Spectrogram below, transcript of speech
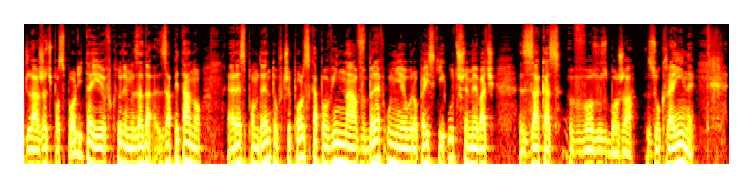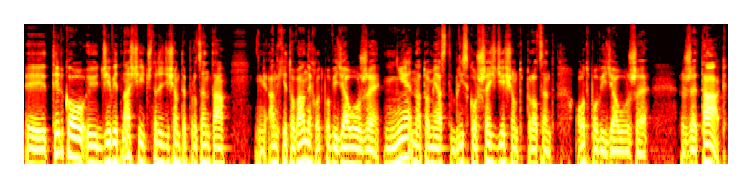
dla Rzeczpospolitej, w którym zapytano respondentów, czy Polska powinna wbrew Unii Europejskiej utrzymywać zakaz wwozu zboża z Ukrainy. Y, tylko 19,4% ankietowanych odpowiedziało, że nie, natomiast blisko 60% odpowiedziało, że że tak.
